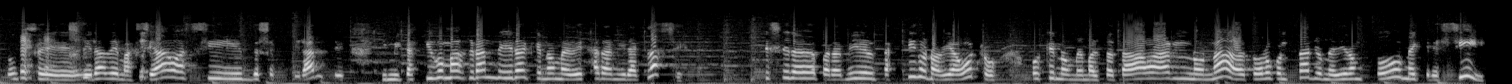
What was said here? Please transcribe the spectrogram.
Entonces era demasiado así desesperante y mi castigo más grande era que no me dejaran ir a clase ese era para mí el castigo, no había otro, porque no me maltrataban, no nada, todo lo contrario, me dieron todo, me crecí.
